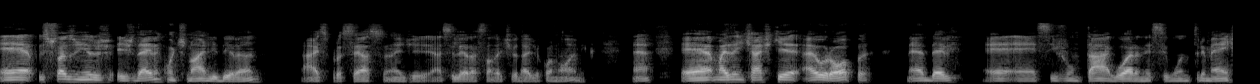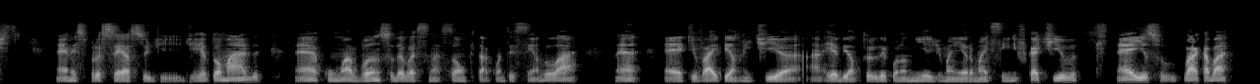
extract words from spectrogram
É, os Estados Unidos eles devem continuar liderando tá, esse processo né, de aceleração da atividade econômica, né, é, mas a gente acha que a Europa né, deve é, é se juntar agora nesse segundo trimestre, né, nesse processo de, de retomada, né, com o avanço da vacinação que está acontecendo lá, né, é, que vai permitir a, a, reabertura da economia de maneira mais significativa. Né, isso vai acabar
